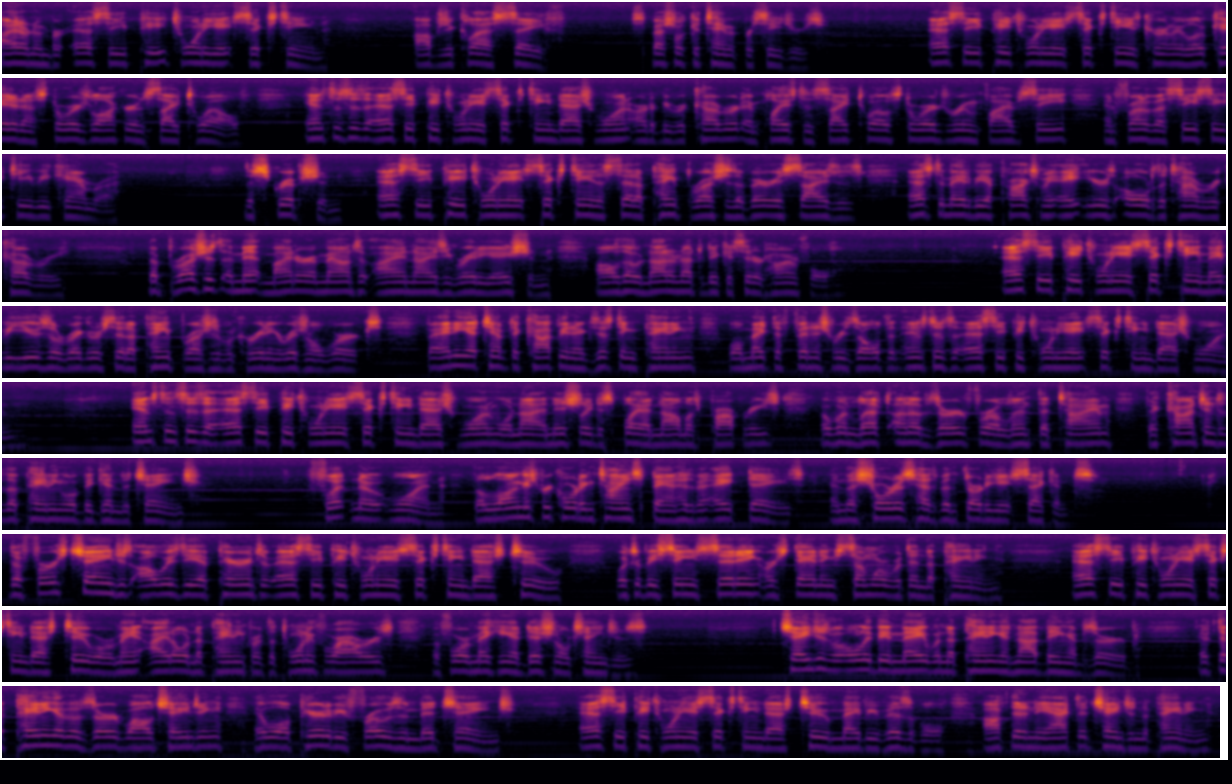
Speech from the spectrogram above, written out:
Item Number SCP-2816 Object Class Safe Special Containment Procedures SCP-2816 is currently located in a storage locker in Site-12. Instances of SCP-2816-1 are to be recovered and placed in Site-12 Storage Room 5C in front of a CCTV camera. Description: SCP-2816 is a set of paintbrushes of various sizes, estimated to be approximately 8 years old at the time of recovery. The brushes emit minor amounts of ionizing radiation, although not enough to be considered harmful. SCP-2816 may be used as a regular set of paintbrushes when creating original works, but any attempt to copy an existing painting will make the finished result an instance of SCP-2816-1. Instances of SCP-2816-1 will not initially display anomalous properties, but when left unobserved for a length of time, the contents of the painting will begin to change. Footnote 1. The longest recording time span has been 8 days, and the shortest has been 38 seconds. The first change is always the appearance of SCP-2816-2, which will be seen sitting or standing somewhere within the painting. SCP-2816-2 will remain idle in the painting for up to 24 hours before making additional changes. Changes will only be made when the painting is not being observed. If the painting is observed while changing, it will appear to be frozen mid-change. SCP-2816-2 may be visible, often in the act of changing the painting.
